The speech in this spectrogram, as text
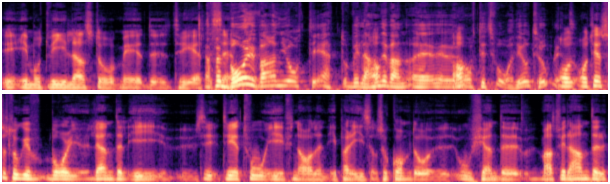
emot Vilas då med eh, 3-1 Ja, i för. Borg vann ju 81 och Wilander vann eh, Ja. 82. Det är otroligt. Och, och till så slog ju Borg Lendl i 3-2 i finalen i Paris och så kom då eh, okände Mats Wilander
